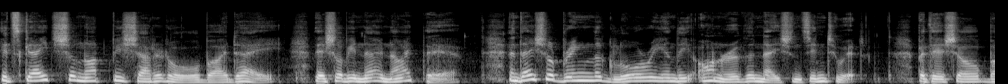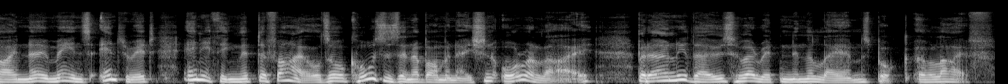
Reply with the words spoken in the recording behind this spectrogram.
Its gates shall not be shut at all by day, there shall be no night there. And they shall bring the glory and the honour of the nations into it. But there shall by no means enter it anything that defiles or causes an abomination or a lie, but only those who are written in the Lamb's book of life.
